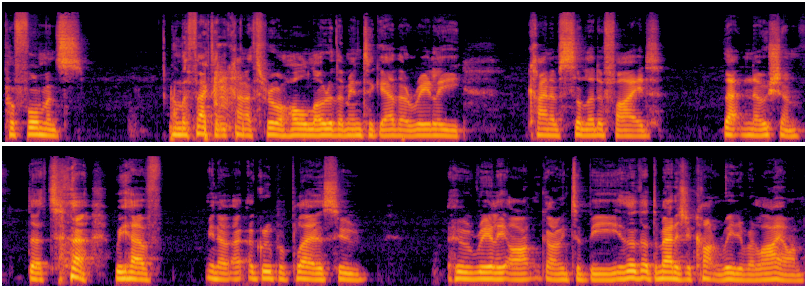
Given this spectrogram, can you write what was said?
performance and the fact that we kind of threw a whole load of them in together really kind of solidified that notion that we have, you know, a, a, group of players who who really aren't going to be that the manager can't really rely on,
